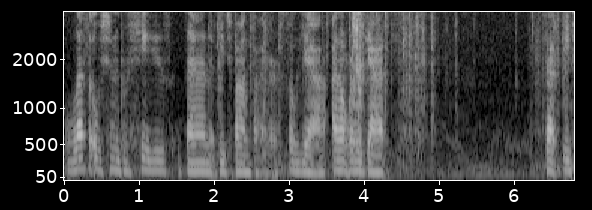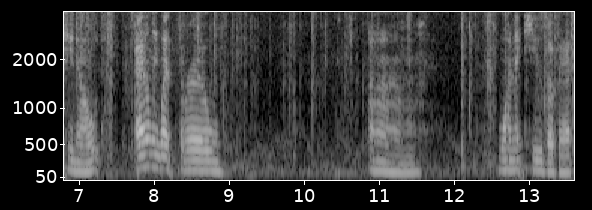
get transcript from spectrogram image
less ocean breeze than Beach Bonfire. So yeah, I don't really get that beachy note. I only went through um, one cube of it.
